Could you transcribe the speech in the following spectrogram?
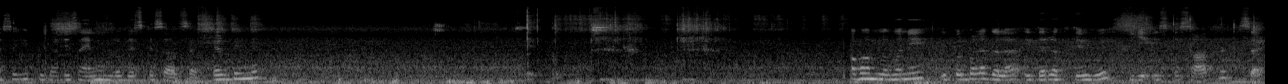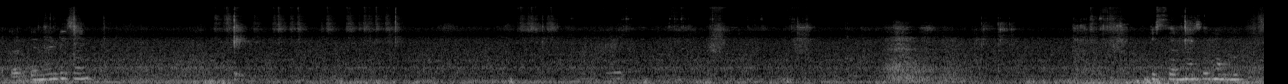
ऐसे ही पूरा डिज़ाइन हम लोग इसके साथ सेट कर देंगे। अब हम लोगों ने ऊपर वाला गला इधर रखते हुए ये इसके साथ सेट कर देना है डिज़ाइन। इस तरह से हम लोग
